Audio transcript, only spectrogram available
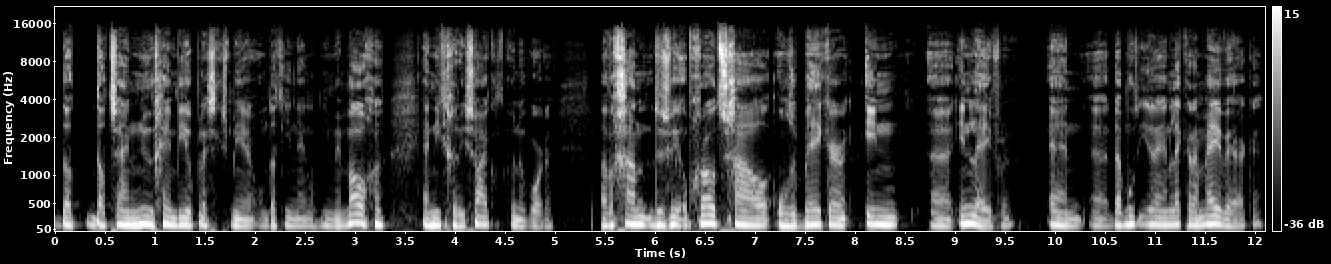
dat, dat, zijn nu geen bioplastics meer, omdat die in Nederland niet meer mogen en niet gerecycled kunnen worden. Maar we gaan dus weer op grote schaal onze beker in, eh, inleveren. En daar moet iedereen lekker aan meewerken.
